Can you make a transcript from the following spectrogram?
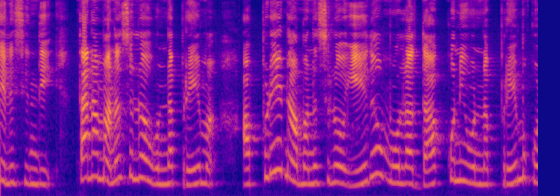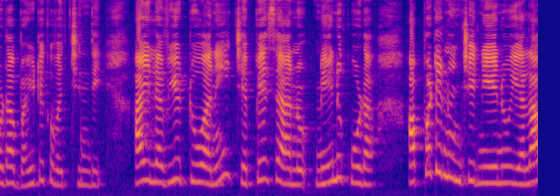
తెలిసింది తన మనసులో ఉన్న ప్రేమ. అప్పుడే నా మనసులో ఏదో మూల దాక్కుని ఉన్న ప్రేమ కూడా బయటకు వచ్చింది. ఐ లవ్ యూ టూ అని చెప్పేశాను నేను కూడా. అప్పటి నుంచి నేను ఎలా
